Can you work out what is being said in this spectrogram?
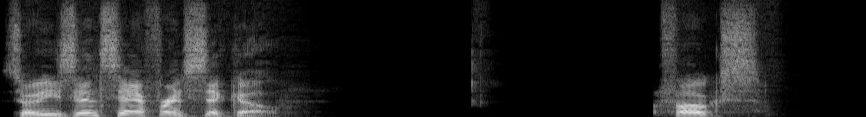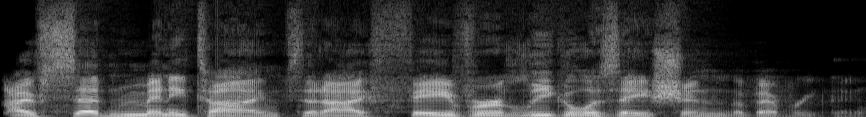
So he's in San Francisco. Folks, I've said many times that I favor legalization of everything.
